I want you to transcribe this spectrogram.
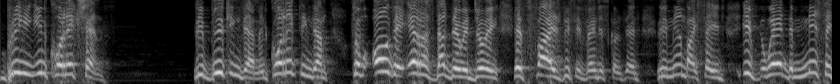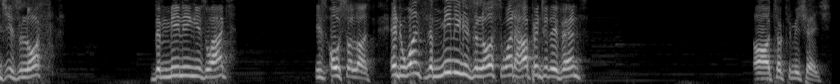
bringing in corrections. Rebuking them and correcting them from all the errors that they were doing as far as this event is concerned. Remember, I said, if where the message is lost, the meaning is what? Is also lost. And once the meaning is lost, what happened to the event? Oh, talk to me, church.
